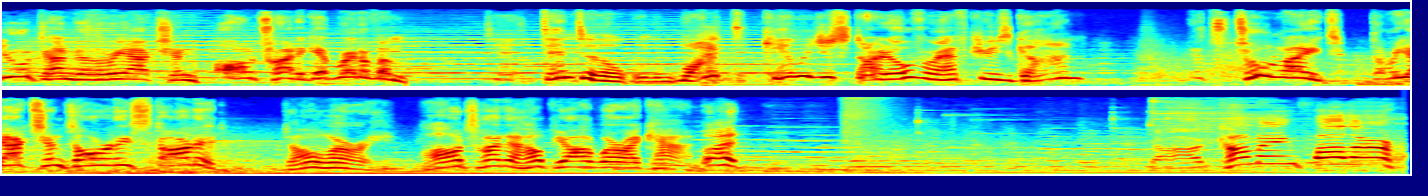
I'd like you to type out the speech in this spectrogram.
You tend to the reaction, I'll try to get rid of him. Tend to the. What? Can't we just start over after he's gone? It's too late. The reaction's already started. Don't worry, I'll try to help you out where I can. But. Uh, coming, father!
